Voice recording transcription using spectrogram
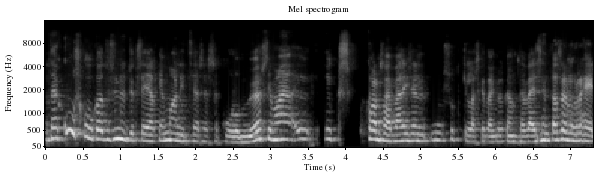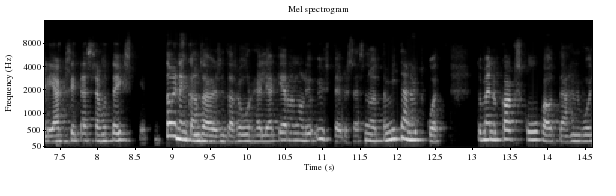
No, tämä kuusi kuukautta synnytyksen jälkeen olen itse asiassa kuullut myös, ja mä yksi kansainvälisen, sutkin lasketaan kyllä kansainvälisen tason urheilijaksi tässä, mutta yksi toinen kansainvälisen tason urheilija kerran oli yhteydessä ja sanoi, että mitä nyt, kun on mennyt kaksi kuukautta ja hän voi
